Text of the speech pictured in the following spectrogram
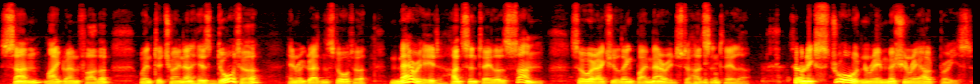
son, my grandfather, went to China. His daughter, Henry Grattan's daughter, married Hudson Taylor's son. So we're actually linked by marriage to Hudson Taylor. So an extraordinary missionary outburst,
